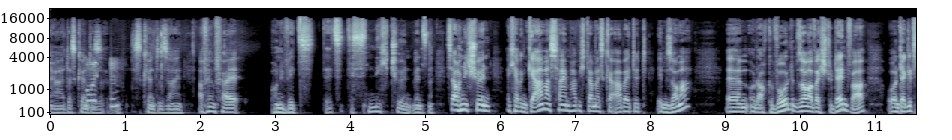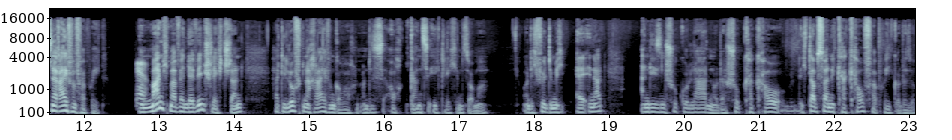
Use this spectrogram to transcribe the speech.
Ja, das könnte, das könnte sein. Auf jeden Fall, ohne Witz, das, das ist nicht schön. Wenn's, ist auch nicht schön. Ich habe in Germersheim, habe ich damals gearbeitet im Sommer ähm, und auch gewohnt im Sommer, weil ich Student war. Und da gibt es eine Reifenfabrik. Ja. Und manchmal, wenn der Wind schlecht stand, hat die Luft nach Reifen gerochen. Und das ist auch ganz eklig im Sommer. Und ich fühlte mich erinnert an diesen Schokoladen oder Schok Kakao. Ich glaube, es war eine Kakaofabrik oder so.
